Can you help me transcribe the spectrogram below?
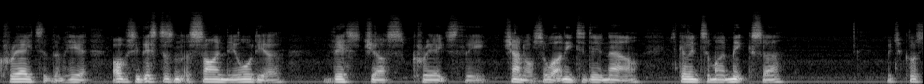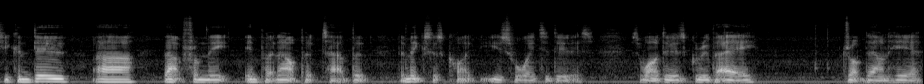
created them here. Obviously this doesn't assign the audio. This just creates the channel. So what I need to do now is go into my mixer which of course you can do uh, that from the input and output tab but the mixer is quite a useful way to do this. So what I'll do is group A drop down here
